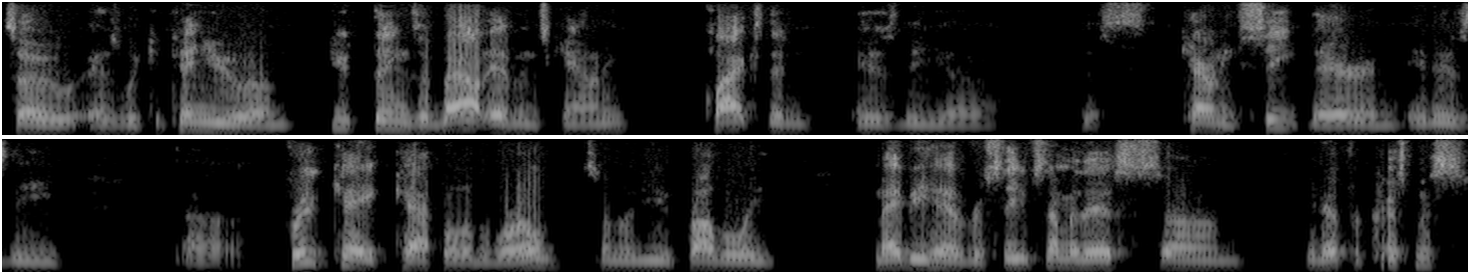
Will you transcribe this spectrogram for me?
So as we continue, um, a few things about Evans County. Claxton is the uh, the county seat there, and it is the uh, fruitcake capital of the world. Some of you probably maybe have received some of this, um, you know, for Christmas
